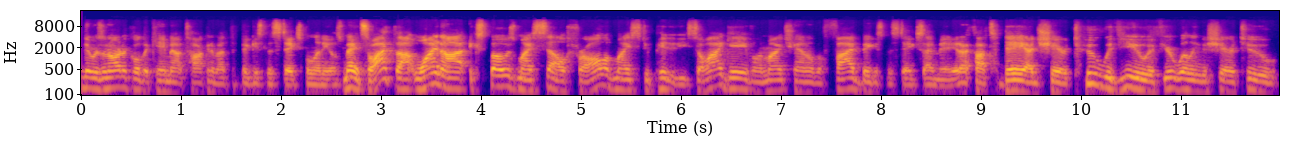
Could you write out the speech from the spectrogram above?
there was an article that came out talking about the biggest mistakes millennials made. So I thought, why not expose myself for all of my stupidity? So I gave on my channel the five biggest mistakes I made. I thought today I'd share two with you if you're willing to share two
